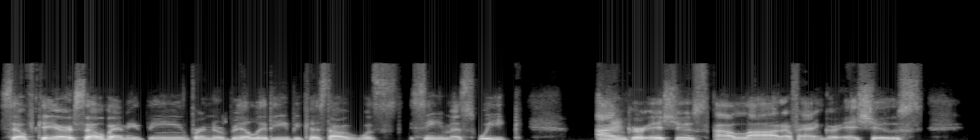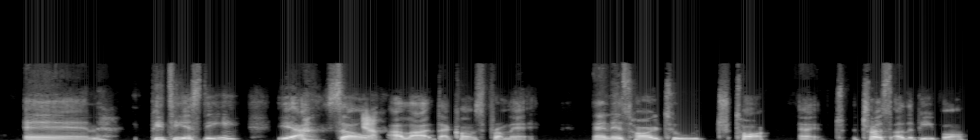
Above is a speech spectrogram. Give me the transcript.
self care, self anything, vulnerability, because that was seen as weak. Mhm. Anger issues, a lot of anger issues, and PTSD. Yeah, so Yeah. a lot that comes from it. And it's hard to tr- talk and tr- trust other people.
